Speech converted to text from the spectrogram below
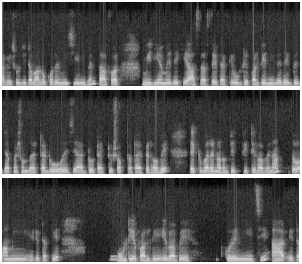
আগে সুজিটা ভালো করে মিশিয়ে নেবেন। তারপর মিডিয়ামে রেখে আস্তে আস্তে এটাকে উল্টে পাল্টে নিলে দেখবেন যে আপনার সুন্দর একটা ডো হয়েছে, আর ডোটা একটু শক্ত টাইপের হবে। একেবারে নরম চিটচিটে হবে না। তো আমি এটাকে উল্টিয়ে পাল্টিয়ে এভাবে করে নিয়েছি। আর এটা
